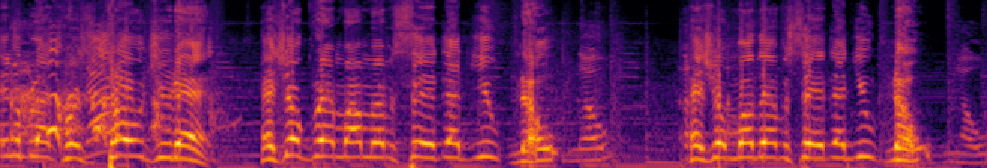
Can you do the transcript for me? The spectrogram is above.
And a black person told you that. Has your grandmama ever said that to you? No. No, Has your mother ever said that you? No. no.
